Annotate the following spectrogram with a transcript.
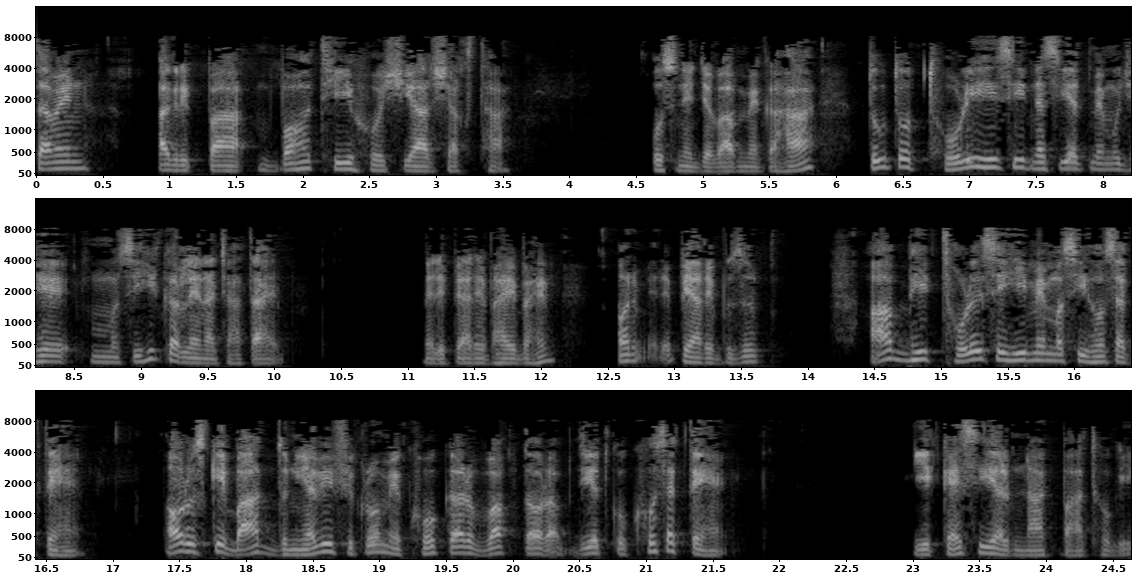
سمن اگرپا بہت ہی ہوشیار شخص تھا۔ اس نے جواب میں کہا، تو تو تھوڑی ہی سی نصیحت میں مجھے مسیحی کر لینا چاہتا ہے۔ میرے پیارے بھائی بہن اور میرے پیارے بزرگ، آپ بھی تھوڑے سے ہی میں مسیح ہو سکتے ہیں اور اس کے بعد دنیاوی فکروں میں کھو کر وقت اور ابدیت کو کھو سکتے ہیں۔ یہ کیسی المناک بات ہوگی۔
